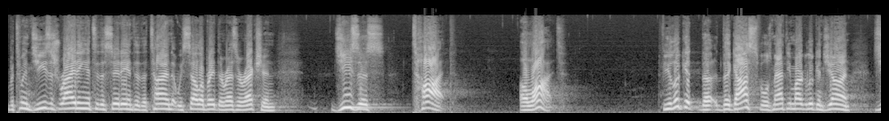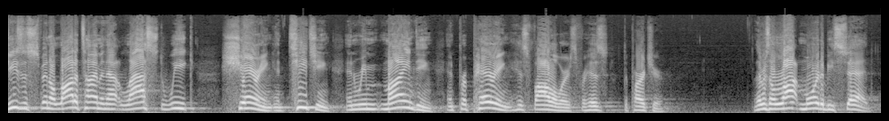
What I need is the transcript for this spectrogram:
between Jesus riding into the city and to the time that we celebrate the resurrection, Jesus taught a lot. If you look at the, the Gospels, Matthew, Mark, Luke, and John, Jesus spent a lot of time in that last week sharing and teaching and reminding and preparing his followers for his departure. There was a lot more to be said.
